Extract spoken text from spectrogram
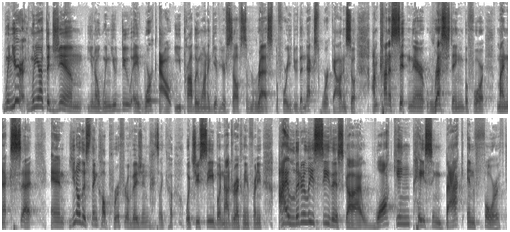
when you're when you're at the gym, you know, when you do a workout, you probably want to give yourself some rest before you do the next workout. And so I'm kind of sitting there resting before my next set. And you know this thing called peripheral vision? It's like what you see but not directly in front of you. I literally see this guy walking, pacing back and forth,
